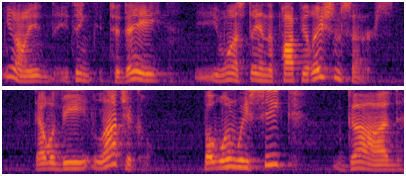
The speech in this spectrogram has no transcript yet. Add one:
you know, you, you think today you want to stay in the population centers. That would be logical. But when we seek God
